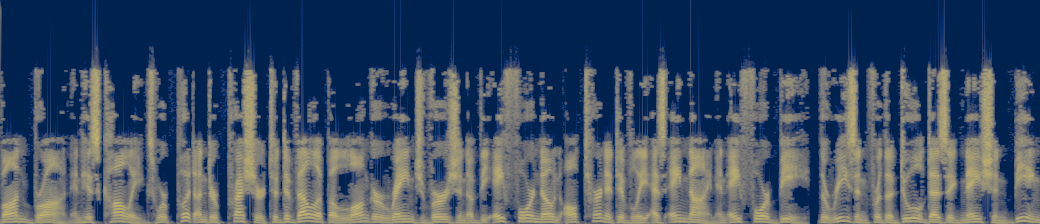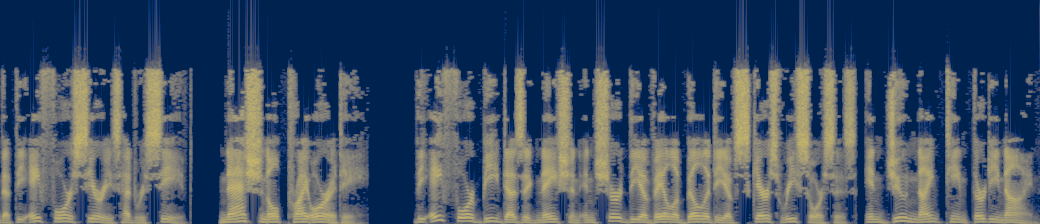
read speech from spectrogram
von Braun and his colleagues were put under pressure to develop a longer-range version of the A4 known alternatively as A9 and A4B, the reason for the dual designation being that the A4 series had received «national priority» The A4B designation ensured the availability of scarce resources. In June 1939,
